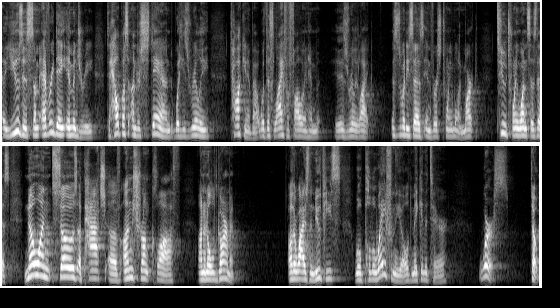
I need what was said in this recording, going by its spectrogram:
uh, uses some everyday imagery to help us understand what he's really talking about, what this life of following him is really like. This is what he says in verse 21. Mark 2 21 says this No one sews a patch of unshrunk cloth on an old garment. Otherwise, the new piece will pull away from the old, making the tear worse. So,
